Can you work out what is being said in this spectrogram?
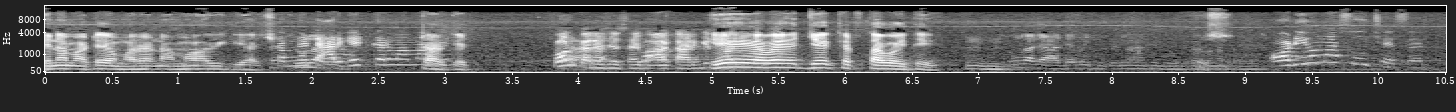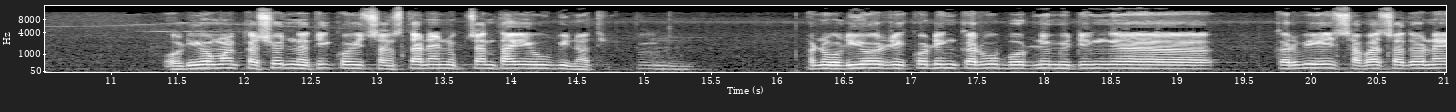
એના માટે અમારા નામો આવી ગયા છે. તમને ટાર્ગેટ કરવામાં આવે ટાર્ગેટ. કોણ કરે છે સાહેબ? આ ટાર્ગેટ એ હવે જે કરતા હોય તે. ઓડિયોમાં શું છે સર? ઓડિયોમાં કશું જ નથી કોઈ સંસ્થાને નુકસાન થાય એવું બી નથી. પણ ઓડિયો રેકોર્ડિંગ કરવું બોર્ડની મિટિંગ કરવી સભાસદોને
